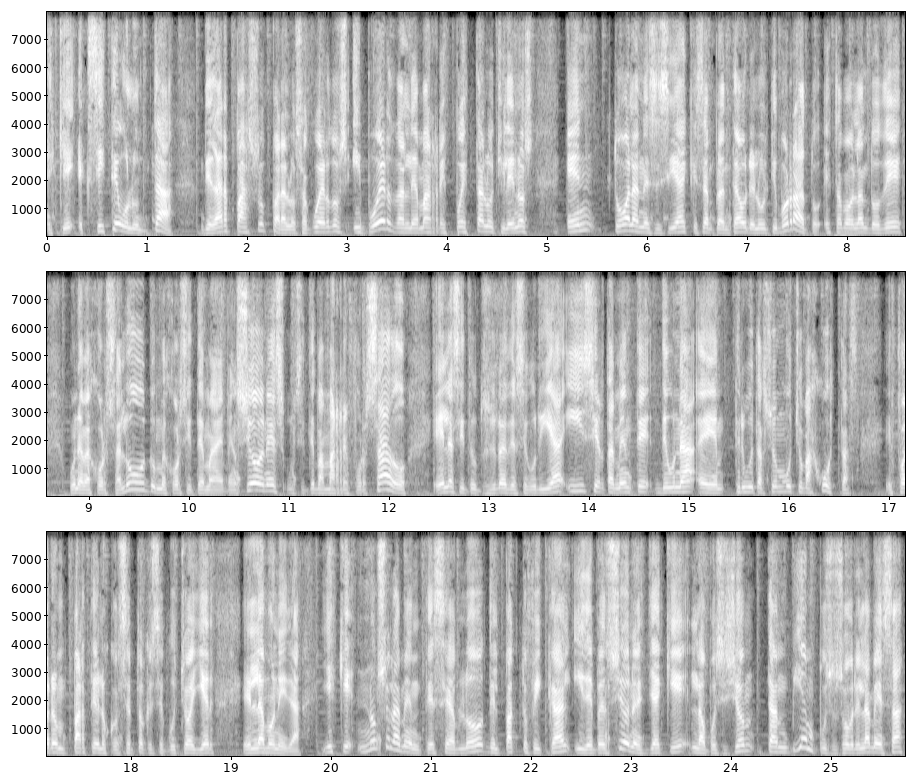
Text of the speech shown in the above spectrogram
es que existe voluntad de dar pasos para los acuerdos y poder darle más respuesta a los chilenos en todas las necesidades que se han planteado en el último rato. Estamos hablando de una mejor salud, un mejor sistema de pensiones, un sistema más reforzado en las instituciones de seguridad y ciertamente de una eh, tributación mucho más justa. Eh, fueron parte de los conceptos que se escuchó ayer en la moneda. Y es que no solamente se habló del pacto fiscal y de pensiones, ya que la oposición también puso sobre la mesa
